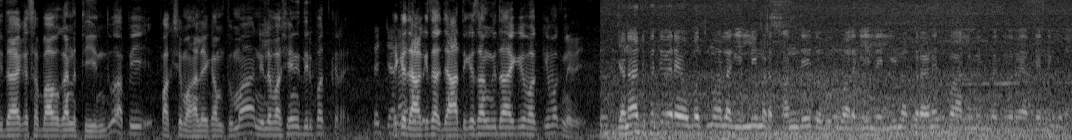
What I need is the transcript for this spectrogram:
විධායක සභාව ගන්න තීන්දුව අපි පක්ෂ මහලේකම්තුමා නිල වශයෙන් ඉදිරිපත් කරයි. ඒක ජාතික ජාතික සංවිධායකගේ වගකීමක් නෙවෙයි. ජනාධිපතිවරයා ඔබතුමාලාගේ ඉල්ලීමට කන්දේද ඔබතුමාලා ගිහින් ඉල්ලීමක් කරන්නේ පාර්ලිමේන්තු මැතිවරණයක් දෙන්න කියලා.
